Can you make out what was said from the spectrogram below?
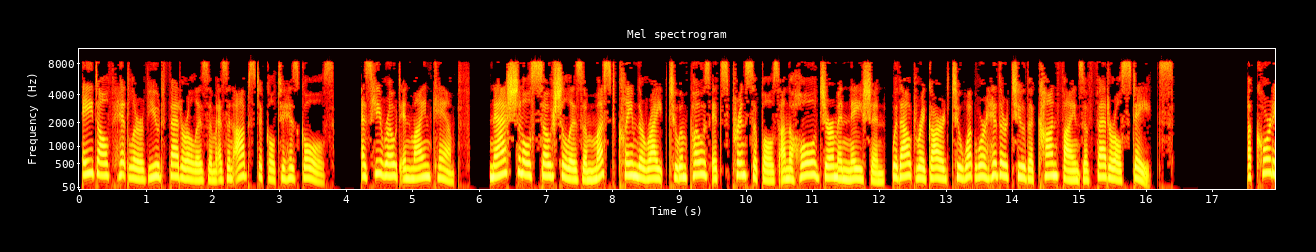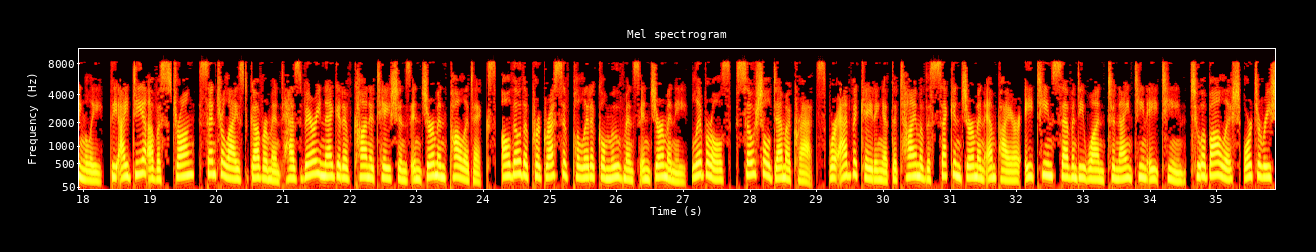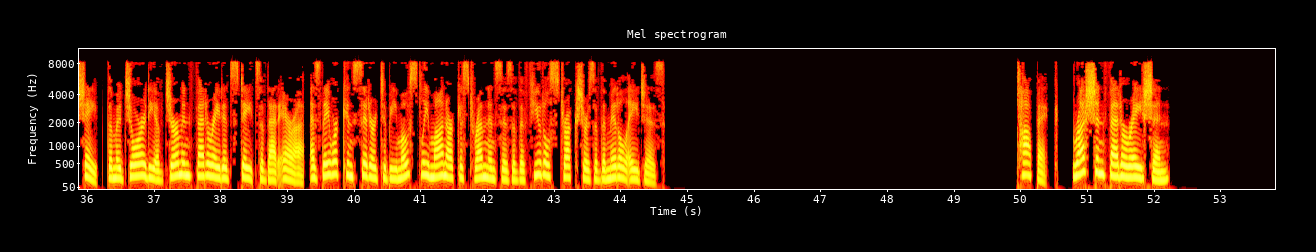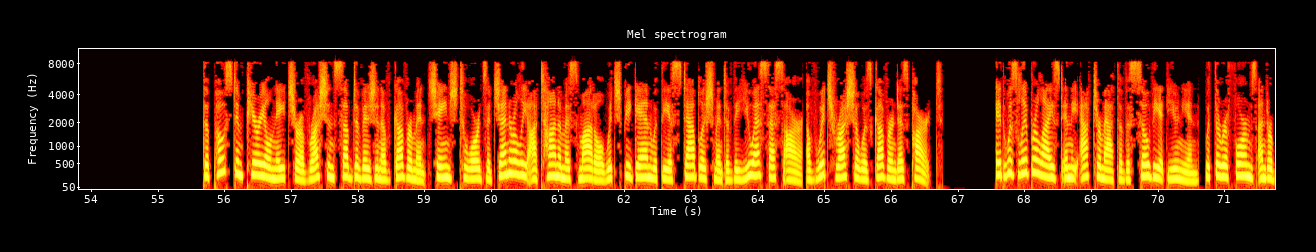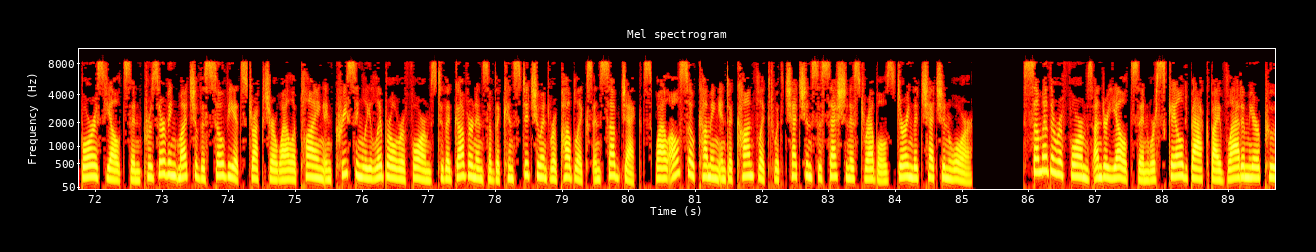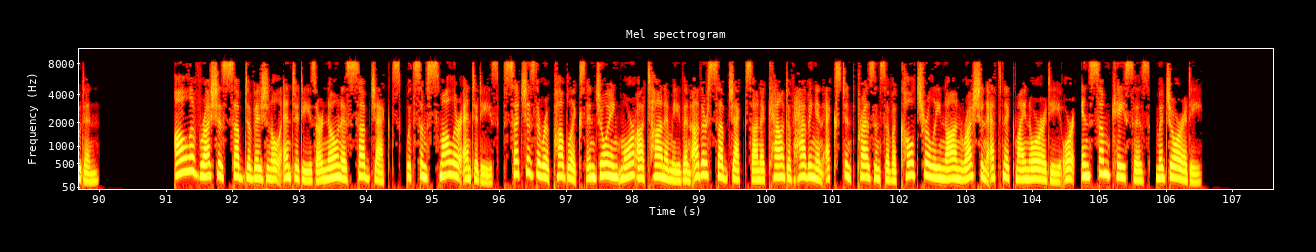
Adolf Hitler viewed federalism as an obstacle to his goals. As he wrote in Mein Kampf, National Socialism must claim the right to impose its principles on the whole German nation, without regard to what were hitherto the confines of federal states. Accordingly, the idea of a strong, centralized government has very negative connotations in German politics, although the progressive political movements in Germany liberals, social democrats were advocating at the time of the Second German Empire 1871 to abolish or to reshape the majority of German federated states of that era, as they were considered to be mostly monarchist remnants of the feudal structures of the Middle Ages. Topic: Russian Federation. The post-imperial nature of Russian subdivision of government changed towards a generally autonomous model which began with the establishment of the USSR of which Russia was governed as part. It was liberalized in the aftermath of the Soviet Union, with the reforms under Boris Yeltsin preserving much of the Soviet structure while applying increasingly liberal reforms to the governance of the constituent republics and subjects while also coming into conflict with Chechen secessionist rebels during the Chechen War. Some of the reforms under Yeltsin were scaled back by Vladimir Putin. All of Russia's subdivisional entities are known as subjects, with some smaller entities, such as the republics enjoying more autonomy than other subjects on account of having an extant presence of a culturally non-Russian ethnic minority or, in some cases, majority.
